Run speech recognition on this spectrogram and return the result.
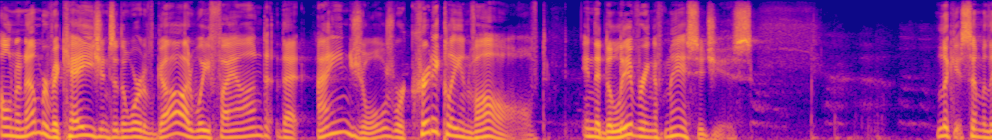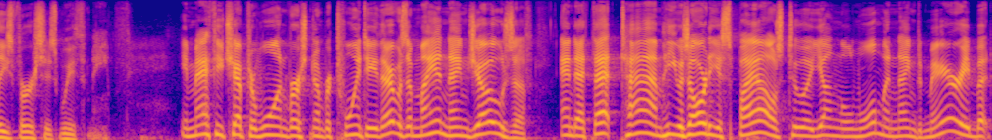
On a number of occasions in the Word of God, we found that angels were critically involved in the delivering of messages. Look at some of these verses with me. In Matthew chapter 1, verse number 20, there was a man named Joseph, and at that time he was already espoused to a young woman named Mary, but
